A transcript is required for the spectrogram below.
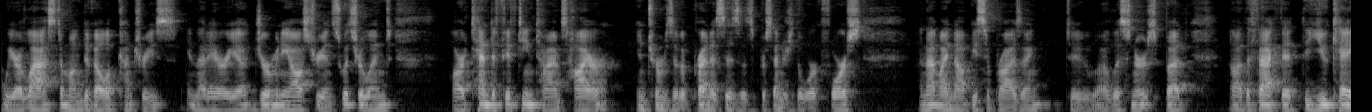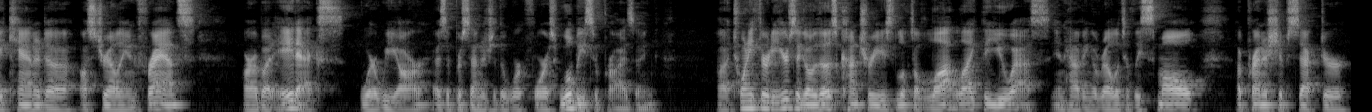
We are last among developed countries in that area. Germany, Austria, and Switzerland are 10 to 15 times higher in terms of apprentices as a percentage of the workforce. And that might not be surprising to uh, listeners, but uh, the fact that the UK, Canada, Australia, and France are about 8x where we are as a percentage of the workforce will be surprising. Uh, 20, 30 years ago, those countries looked a lot like the US in having a relatively small apprenticeship sector,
